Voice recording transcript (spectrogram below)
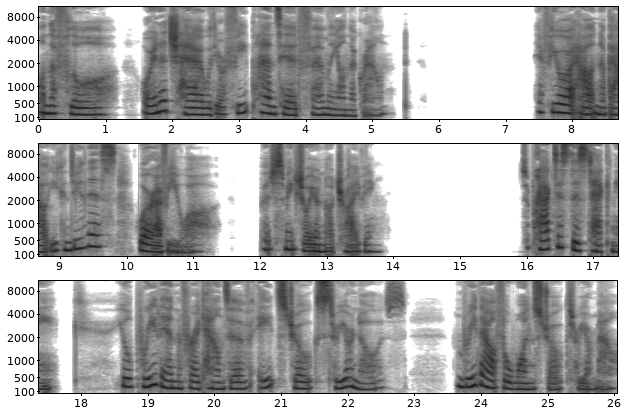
on the floor or in a chair with your feet planted firmly on the ground. If you're out and about, you can do this wherever you are, but just make sure you're not driving. To practice this technique, you'll breathe in for a count of eight strokes through your nose and breathe out for one stroke through your mouth.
